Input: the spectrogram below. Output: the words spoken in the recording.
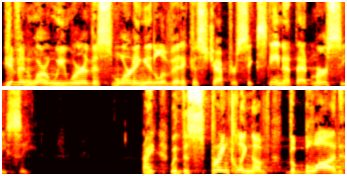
given where we were this morning in Leviticus chapter 16 at that mercy seat. Right? With the sprinkling of the blood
